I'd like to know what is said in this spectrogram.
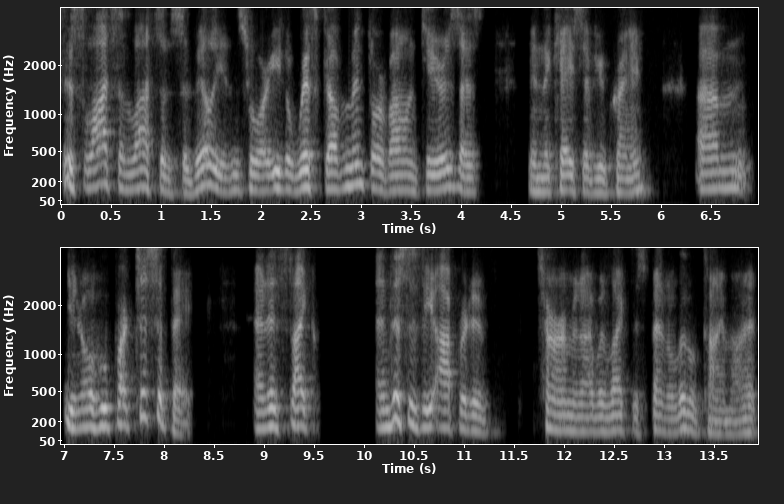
There's lots and lots of civilians who are either with government or volunteers, as in the case of Ukraine, um, you know, who participate. And it's like, and this is the operative term, and I would like to spend a little time on it.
